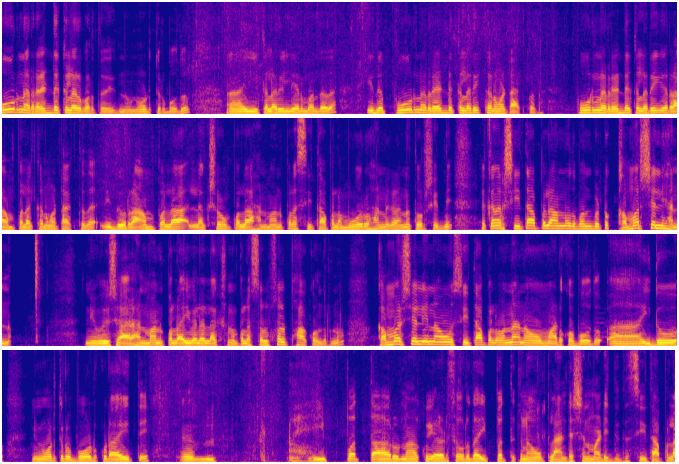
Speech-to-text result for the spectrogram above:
ಪೂರ್ಣ ರೆಡ್ ಕಲರ್ ಬರ್ತದೆ. ಇದು ನೋಡ್ತಿರ್ಬೋದು. ಈ ಕಲರ್ ಇಲ್ಲಿ ಏನು ಬಂದದ? ಇದು ಪೂರ್ಣ ರೆಡ್ ಕಲರಿಗೆ ಕನ್ವರ್ಟ್ ಆಗ್ತದೆ. ಪೂರ್ಣ ರೆಡ್ ಕಲರಿಗೆ ರಾಮಫಲ ಕನ್ವರ್ಟ್ ಆಗ್ತದೆ. ಇದು ರಾಮಫಲ ಲಕ್ಷ್ಮಣ ಫಲ ಹನುಮಾನ್ ಫಲ ಸೀತಾಫಲ ಮೂರು ಹಣ್ಣುಗಳನ್ನು ತೋರಿಸಿದ್ನಿ. ಯಾಕಂದ್ರೆ ಸೀತಾಫಲ ಅನ್ನೋದು ಬಂದ್ಬಿಟ್ಟು ಕಮರ್ಷಿಯಲಿ ಹಣ್ಣು. ನೀವು ಹನುಮಾನ್ ಫಲ ಇವೆಲ್ಲ ಲಕ್ಷ್ಮಣ ಫಲ ಸ್ವಲ್ಪ ಸ್ವಲ್ಪ ಹಾಕೊಂಡ್ರು ಕಮರ್ಷಿಯಲಿ ನಾವು ಸೀತಾಫಲವನ್ನು ನಾವು ಮಾಡ್ಕೋಬೋದು. ಇದು ನೀವು ನೋಡ್ತಿರೋ ಬೋರ್ಡ್ ಕೂಡ ಐತಿ. ಇಪ್ಪತ್ತಾರು ನಾಲ್ಕು ಎರಡು ಸಾವಿರದ ಇಪ್ಪತ್ತಕ್ಕೆ ನಾವು ಪ್ಲಾಂಟೇಷನ್ ಮಾಡಿದ್ದಿದ್ದು ಸೀತಾಫಲ.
